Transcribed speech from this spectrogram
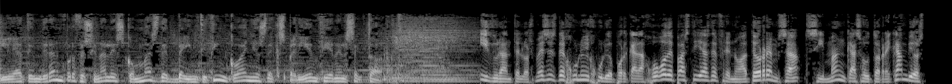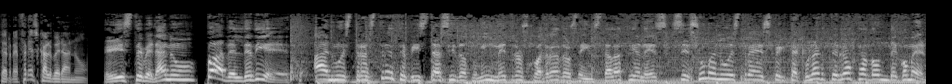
Le atenderán profesionales con más de 25 años de experiencia en el sector. Y durante los meses de junio y julio, por cada juego de pastillas de freno Ateo Remsa, Simancas Autorrecambios te refresca el verano. Este verano, Padel de 10. A nuestras 13 pistas y 12.000 metros cuadrados de instalaciones se suma nuestra espectacular terraza donde comer,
